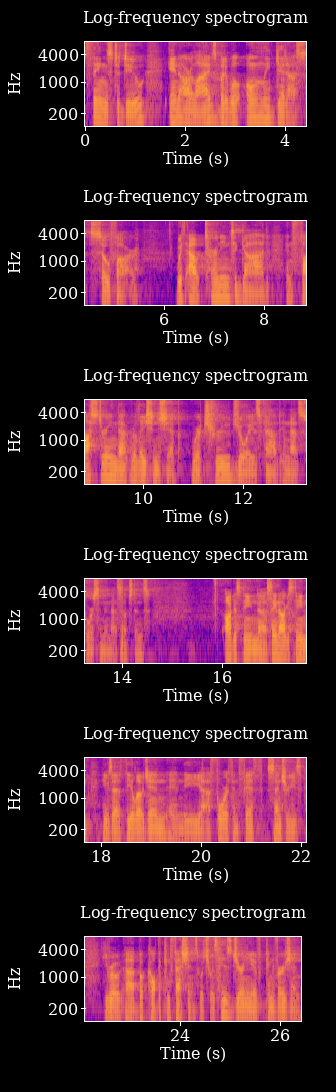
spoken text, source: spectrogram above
things to do in our lives, but it will only get us so far without turning to God and fostering that relationship where true joy is found in that source and in that substance. Augustine, uh, St. Augustine, he was a theologian in the uh, fourth and fifth centuries. He wrote a book called The Confessions, which was his journey of conversion.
